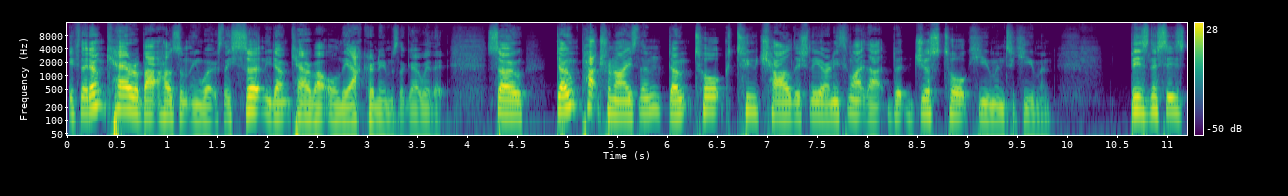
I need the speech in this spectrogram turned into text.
if they don't care about how something works, they certainly don't care about all the acronyms that go with it. So don't patronize them, don't talk too childishly or anything like that, but just talk human to human. Businesses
